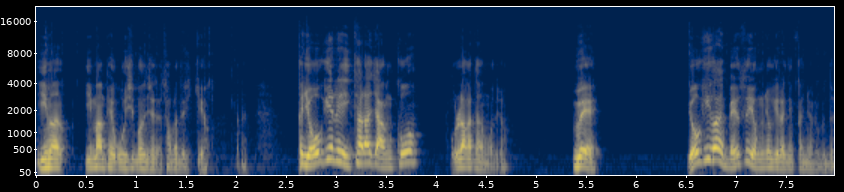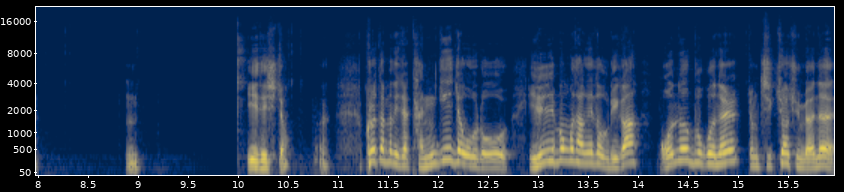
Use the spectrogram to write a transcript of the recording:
2만 2만 150원 제가 잡아드릴게요. 어. 그러니까 여기를 이탈하지 않고 올라간다는 거죠. 왜? 여기가 매수 영역이라니까요, 여러분들. 음. 이해되시죠? 어. 그렇다면 이제 단기적으로 일봉상에서 우리가 어느 부분을 좀 지켜주면은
